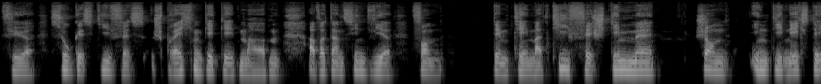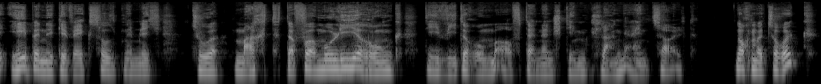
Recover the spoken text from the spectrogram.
für suggestives Sprechen gegeben haben. Aber dann sind wir von dem Thema tiefe Stimme schon in die nächste Ebene gewechselt, nämlich zur Macht der Formulierung, die wiederum auf deinen Stimmklang einzahlt. Nochmal zurück.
